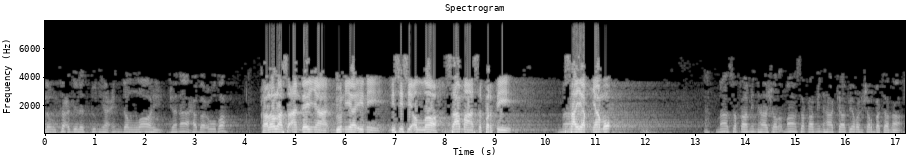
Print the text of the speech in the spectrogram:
"Lau ta'dil ad-dunya 'inda Allah janaha ba'udah" Kalaulah seandainya dunia ini di sisi Allah sama seperti sayap nyamuk, Ah. ma saqa minha ma saqa minha kafiran syarbata ma.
